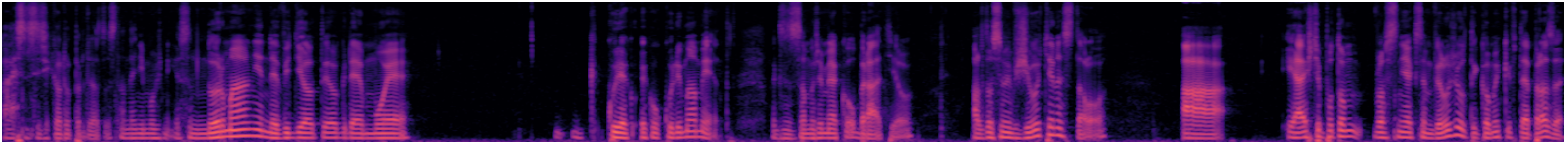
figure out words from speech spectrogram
A já jsem si říkal, do prdele, to snad není možný. Já jsem normálně neviděl, tyjo, kde je moje, kudy, jako, jako kudy mám jet. Tak jsem se samozřejmě jako obrátil. Ale to se mi v životě nestalo. A já ještě potom, vlastně jak jsem vyložil ty komiky v té Praze,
